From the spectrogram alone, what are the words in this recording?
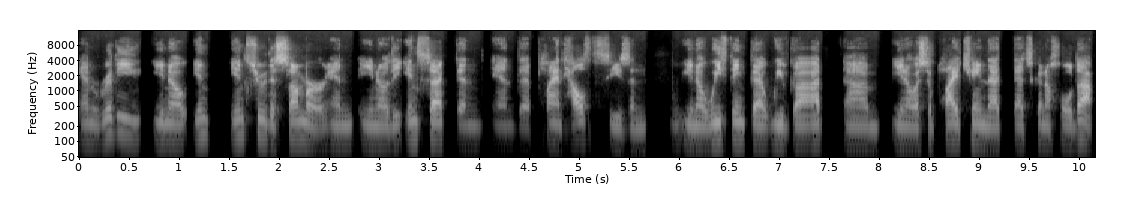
and really, you know, in in through the summer and you know the insect and and the plant health season, you know, we think that we've got um, you know a supply chain that that's going to hold up.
